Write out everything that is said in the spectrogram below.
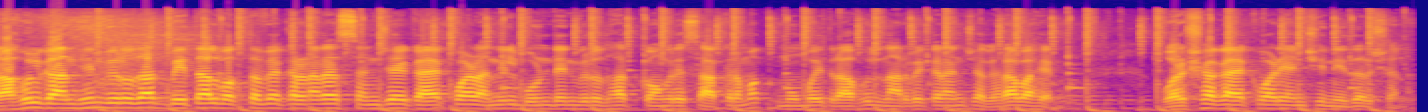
राहुल गांधींविरोधात बेताल वक्तव्य करणाऱ्या संजय गायकवाड अनिल बोंडेंविरोधात काँग्रेस आक्रमक मुंबईत राहुल नार्वेकरांच्या घराबाहेर वर्षा गायकवाड यांची निदर्शनं.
